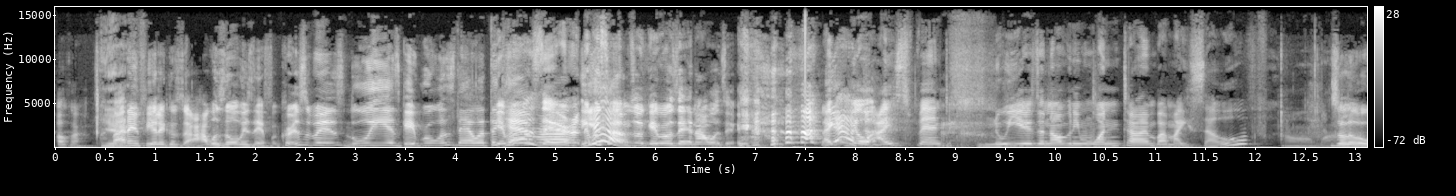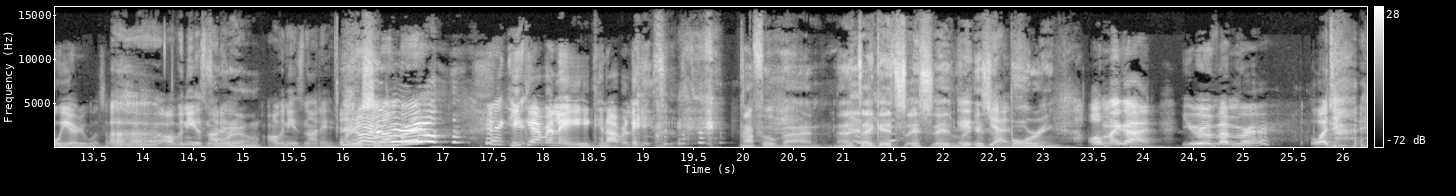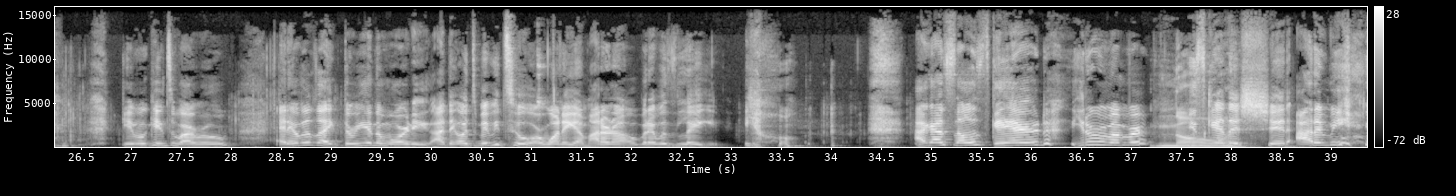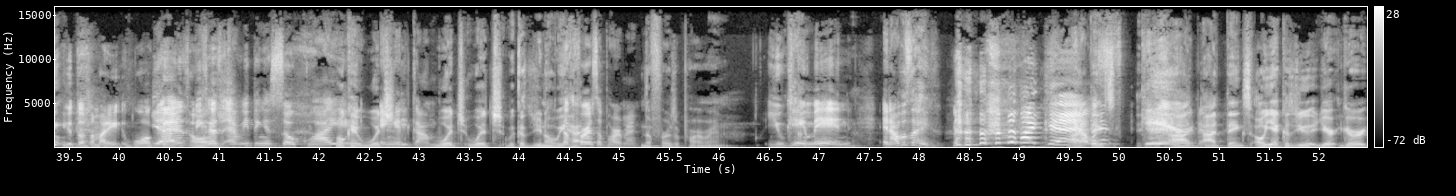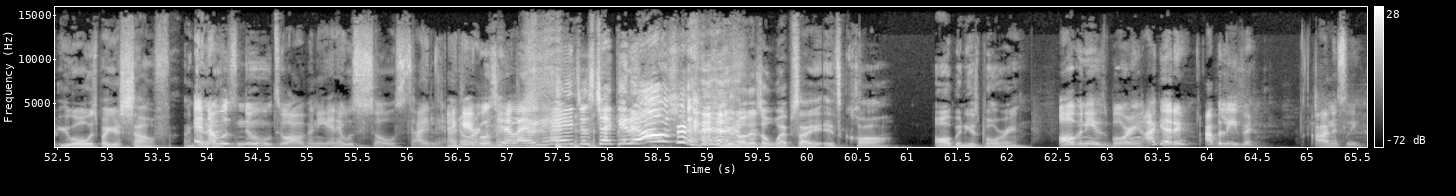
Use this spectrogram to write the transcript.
Okay. But Yeah. I didn't feel it because I was always there for Christmas, New Year's. Gabriel was there with the Gabriel camera. was there. There yeah, was times when Gabriel was there and I wasn't. like, Yeah. yo, I spent New Year's in Albany one time by myself. Oh my. it was a little weird. It was. A little weird. Uh, Albany is not For it. real? Albany is not it. Are You you don't serious? remember? He You- can't relate. He cannot relate. I feel bad. It's like it's it's it's, It- it's yes. boring. Oh my god. You remember one time Gabriel came to my room and it was like three in the morning. I think oh, it's maybe two or one AM. I don't know, but it was late. Yo. I got so scared. You don't remember? No. You scared the shit out of me. you thought somebody walked yes, in. Oh, because everything is so quiet. Okay, which in El Campo. which which because you know we the had first apartment. the first apartment. You came in and I was like, I can't. I was scared. I, I think so. Oh yeah, because you you're you're you always by yourself. I and get I was new to Albany and it was so silent. I and don't Gabriel's here like, hey, just check it out. you know, there's a website. It's called Albany is boring. Albany is boring. I get it. I believe it. Honestly,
